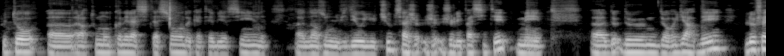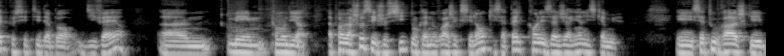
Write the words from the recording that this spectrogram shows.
plutôt, euh, alors tout le monde connaît la citation de Kateb Yassine euh, dans une vidéo YouTube, ça je ne l'ai pas cité, mais euh, de, de, regarder le fait que c'était d'abord divers, euh, mais comment dire, la première chose c'est que je cite donc un ouvrage excellent qui s'appelle Quand les Algériens lisent Camus. Et cet ouvrage qui est,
